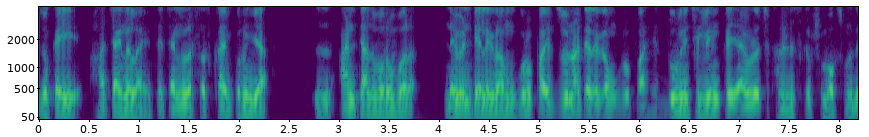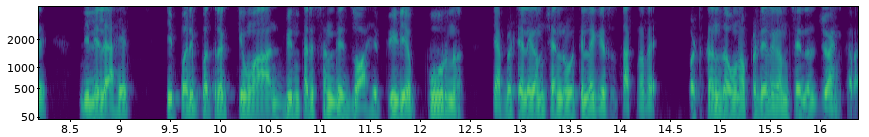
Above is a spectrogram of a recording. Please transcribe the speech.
जो काही हा चॅनल आहे त्या चॅनलला सबस्क्राईब करून घ्या. आणि त्याचबरोबर नवीन टेलिग्राम ग्रुप आहे जुना टेलिग्राम ग्रुप आहे. दोन्हीची लिंक या व्हिडिओच्या खाली डिस्क्रिप्शन बॉक्समध्ये दिलेली आहे. ही परिपत्रक किंवा बिनतारी संदेश जो आहे पीडीएफ पूर्ण ते आपल्या टेलिग्राम चॅनलवरती लगेचच टाकणार आहे. पटकन जाऊन आपलं टेलिग्राम चॅनल जॉईन करा.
